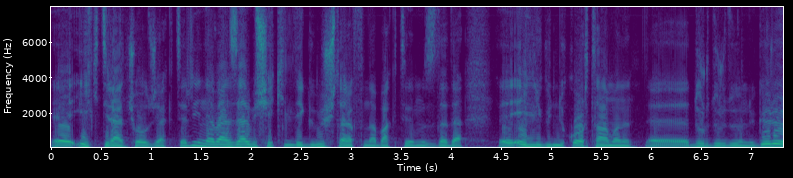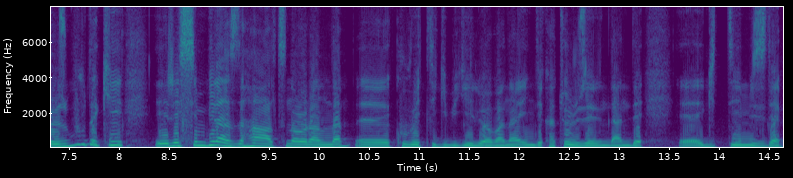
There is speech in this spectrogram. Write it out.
ilk direnç olacaktır. Yine benzer bir şekilde gümüş tarafına baktığımızda da e, 50 günlük ortalamanın durdurduğu olduğunu görüyoruz. Buradaki e, resim biraz daha altına oranla e, kuvvetli gibi geliyor bana. İndikatör üzerinden de e, gittiğimizde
